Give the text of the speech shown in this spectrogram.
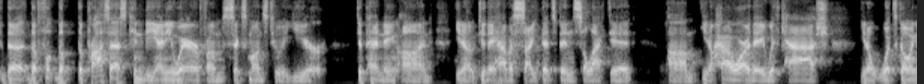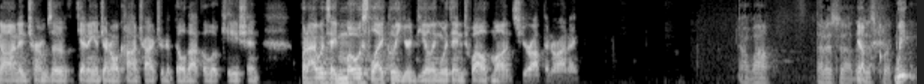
the, the, the, the process can be anywhere from six months to a year, depending on, you know, do they have a site that's been selected? Um, you know, how are they with cash? You know, what's going on in terms of getting a general contractor to build out the location? But I would say most likely you're dealing within 12 months, you're up and running. Oh wow, that is uh, that Yep. is quick. We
